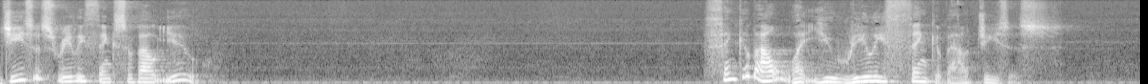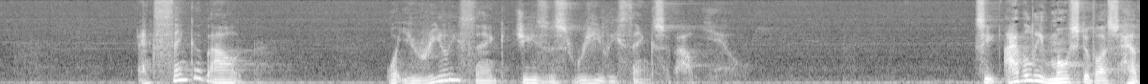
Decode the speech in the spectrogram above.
Jesus really thinks about you. Think about what you really think about Jesus. And think about what you really think Jesus really thinks about you. See, I believe most of us have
